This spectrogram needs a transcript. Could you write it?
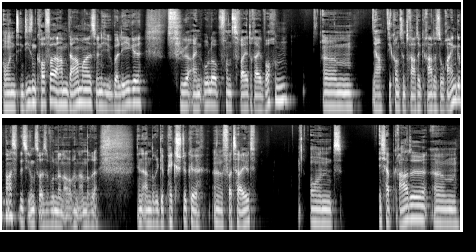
Und in diesen Koffer haben damals, wenn ich überlege, für einen Urlaub von zwei, drei Wochen ähm, ja, die Konzentrate gerade so reingepasst, beziehungsweise wurden dann auch noch in andere, in andere Gepäckstücke äh, verteilt. Und ich habe gerade ähm,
